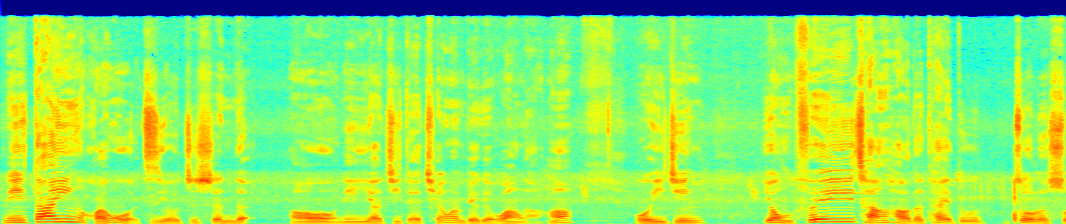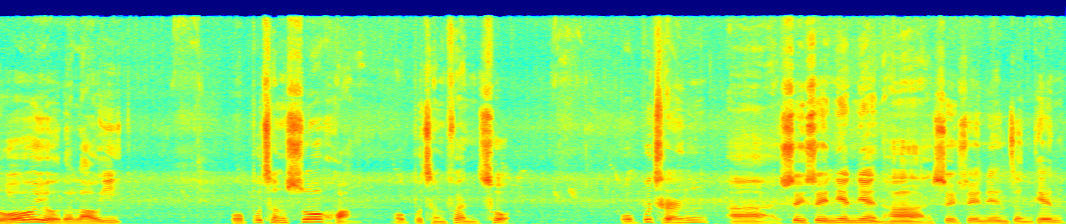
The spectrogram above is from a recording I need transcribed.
你答应还我自由之身的哦，你要记得，千万别给忘了哈。我已经。”用非常好的态度做了所有的劳役，我不曾说谎，我不曾犯错，我不曾啊碎碎念念哈，碎碎念整天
